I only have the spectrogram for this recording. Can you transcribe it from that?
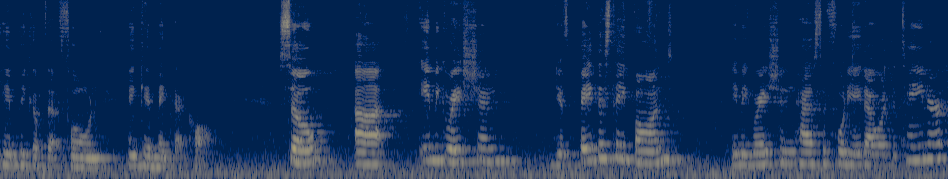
can pick up that phone and can make that call. So uh, immigration, you've paid the state bond, immigration has the 48 hour detainer,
